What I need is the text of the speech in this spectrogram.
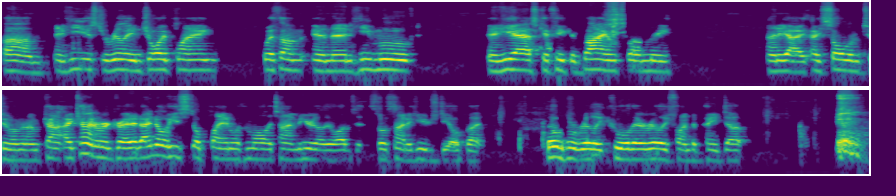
um, and he used to really enjoy playing with them. And then he moved, and he asked if he could buy them from me, and yeah, I, I sold them to him, and I'm kind, I kind of regret it. I know he's still playing with them all the time, and he really loves it, so it's not a huge deal. But those were really cool. They were really fun to paint up. that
